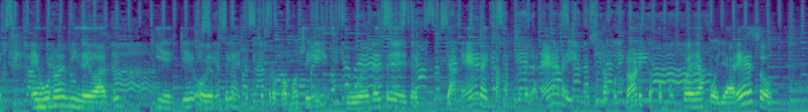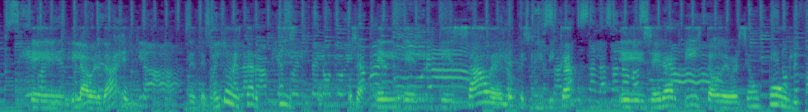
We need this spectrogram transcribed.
es uno de mis debates y es que obviamente la gente me dice, pero ¿cómo si, tú eres de, de llanera y cantas música llanera y música folclórica, cómo puedes apoyar eso? Eh, y la verdad es que desde el punto de vista artístico, o sea, el, el que sabe lo que significa eh, ser artista o deberse a un público,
